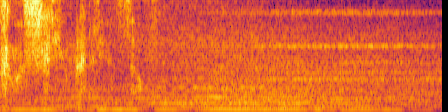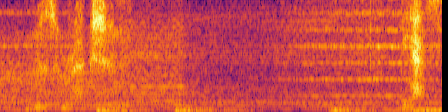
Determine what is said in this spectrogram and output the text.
I will shed humanity itself. Resurrection. Yes.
